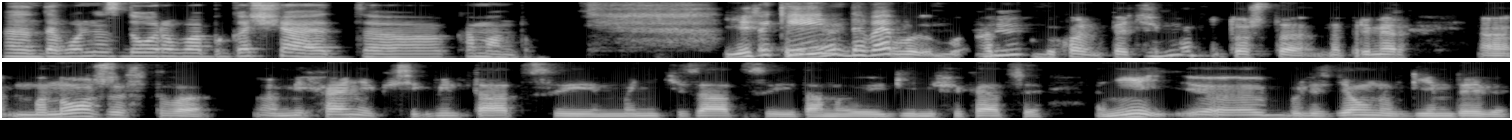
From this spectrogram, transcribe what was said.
э, довольно здорово здорово обогащает э, команду. Есть Окей, пример, давай. Буквально 5 секунд. Mm-hmm. То, что, например, э, множество э, механик сегментации, монетизации там, и геймификации, они э, были сделаны в геймдеве.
